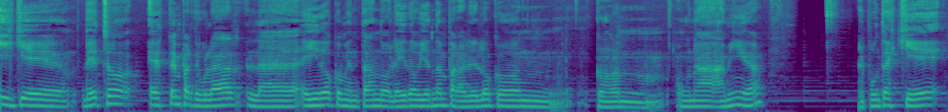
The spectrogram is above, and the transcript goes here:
Y que, de hecho, esta en particular la he ido comentando, la he ido viendo en paralelo con, con una amiga. El punto es que,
